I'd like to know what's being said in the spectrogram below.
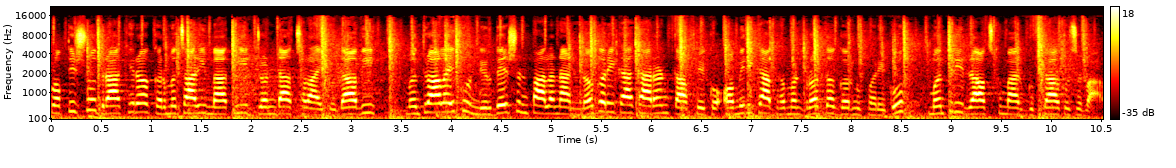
प्रतिशोध राखेर कर्मचारीमाथि डण्डा चढाएको दावी मन्त्रालयको निर्देशन पालना नगरेका कारण काफ्लेको अमेरिका भ्रमण रद्द गर्नु परेको मन्त्री राजकुमार गुप्ताको जवाब।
